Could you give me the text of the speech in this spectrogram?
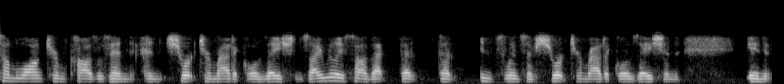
some long-term causes and, and short-term radicalization. So I really saw that, that, that influence of short-term radicalization in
